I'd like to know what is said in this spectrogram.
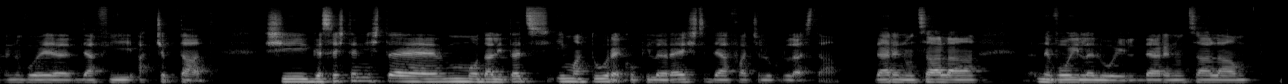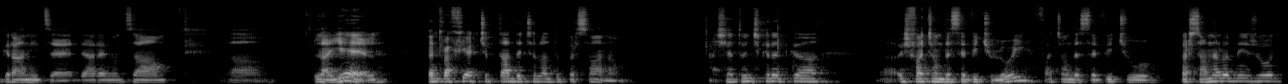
are nevoie de a fi acceptat și găsește niște modalități imature, copilărești de a face lucrul ăsta, de a renunța la nevoile lui, de a renunța la granițe, de a renunța uh, la el pentru a fi acceptat de cealaltă persoană. Și atunci cred că uh, își face un deserviciu lui, face un deserviciu persoanelor din jur,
